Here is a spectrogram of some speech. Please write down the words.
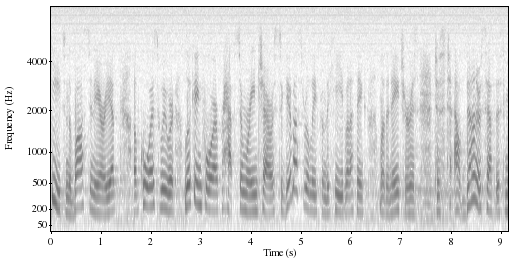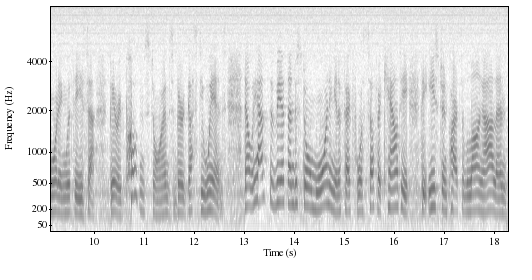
heat in the Boston area. Of course, we were looking for perhaps some rain showers to give us relief from the heat, but I think Mother Nature has just outdone herself this morning with these uh, very potent storms and very gusty winds. Now, we have severe thunderstorm warning in effect for Suffolk County, the eastern parts of Long Island,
